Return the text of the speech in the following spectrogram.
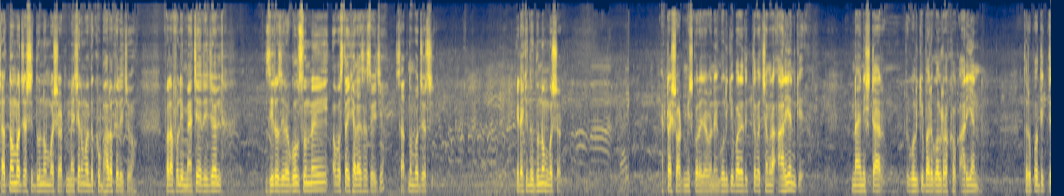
সাত নম্বর জার্সি দু নম্বর শট ম্যাচের মধ্যে খুব ভালো খেলেছ ফলাফলি ম্যাচের রেজাল্ট জিরো জিরো গোল শূন্যই অবস্থায় খেলা শেষ হয়েছে। সাত নম্বর জার্সি এটা কিন্তু দু নম্বর শট একটা শট মিস করা যাবে না। গোলকিপারে দেখতে পাচ্ছি আমরা আরিয়ানকে নাইন স্টার গোলকিপার, গোলরক্ষক আরিয়ান। তার উপর দেখতে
